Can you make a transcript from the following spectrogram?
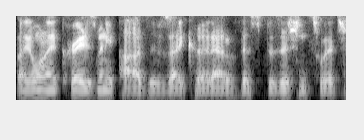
like I wanted to create as many positives I could out of this position switch.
